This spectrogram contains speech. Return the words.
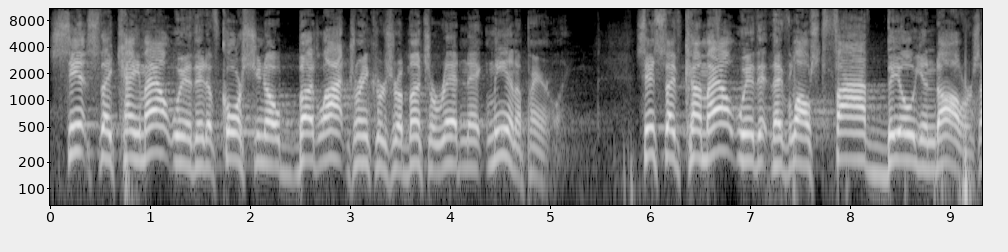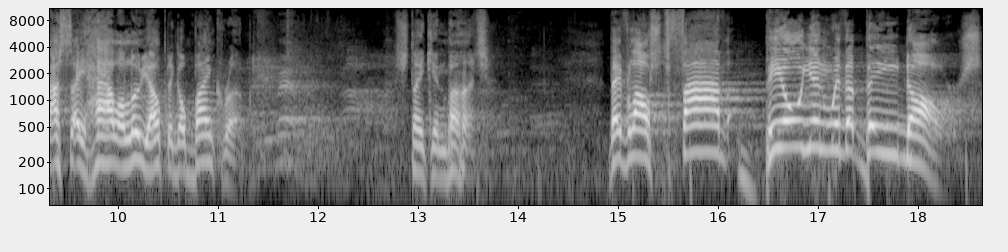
Since they came out with it, of course, you know, Bud Light drinkers are a bunch of redneck men, apparently. Since they've come out with it, they've lost $5 billion. I say hallelujah. I hope they go bankrupt. Stinking bunch. They've lost 5 billion with a B dollars.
